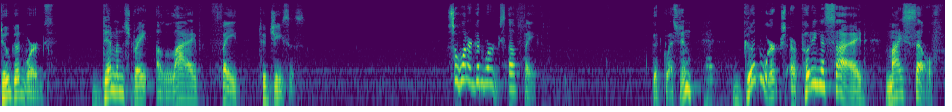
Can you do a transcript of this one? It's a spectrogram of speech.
do good works, demonstrate a live faith to Jesus. So, what are good works of faith? Good question. Good works are putting aside myself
